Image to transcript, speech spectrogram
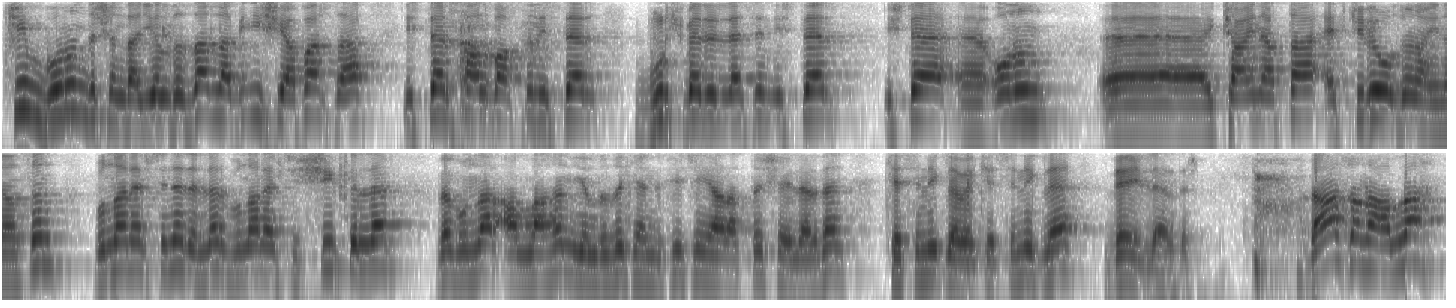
Kim bunun dışında yıldızlarla bir iş yaparsa ister fal baksın, ister burç belirlesin, ister işte e, onun e, kainatta etkili olduğuna inansın. Bunlar hepsi nedirler? Bunlar hepsi şirktirler ve bunlar Allah'ın yıldızı kendisi için yarattığı şeylerden kesinlikle ve kesinlikle değillerdir. Daha sonra Allah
